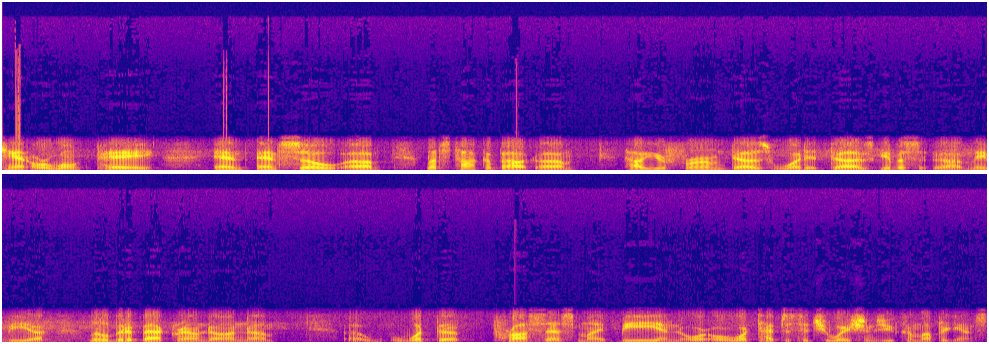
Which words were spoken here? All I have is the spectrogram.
can't or won't pay. And and so uh, let's talk about um, how your firm does what it does. Give us uh, maybe a little bit of background on um, uh, what the process might be and or, or what types of situations you come up against.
